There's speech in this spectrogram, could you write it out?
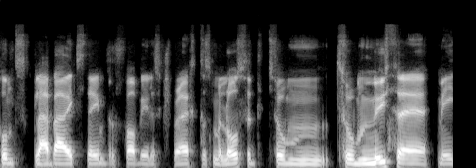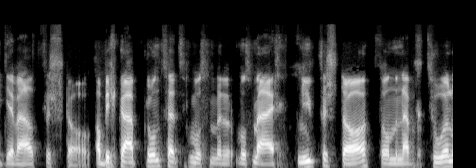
kommt es, glaube ich, auch extrem darauf an, welches Gespräch das wir hören, zum, zum müssen Medienwelt verstehen. Aber ich glaube, grundsätzlich muss man, muss man eigentlich nichts verstehen, sondern einfach zuhören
